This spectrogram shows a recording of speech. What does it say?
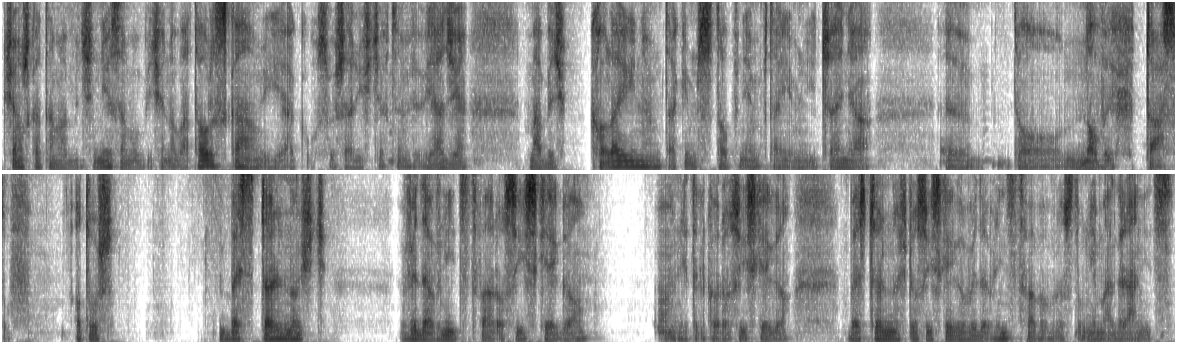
Książka ta ma być niesamowicie nowatorska i jak usłyszeliście w tym wywiadzie, ma być kolejnym takim stopniem wtajemniczenia y, do nowych czasów. Otóż bezczelność wydawnictwa rosyjskiego, no nie tylko rosyjskiego, bezczelność rosyjskiego wydawnictwa po prostu nie ma granic.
